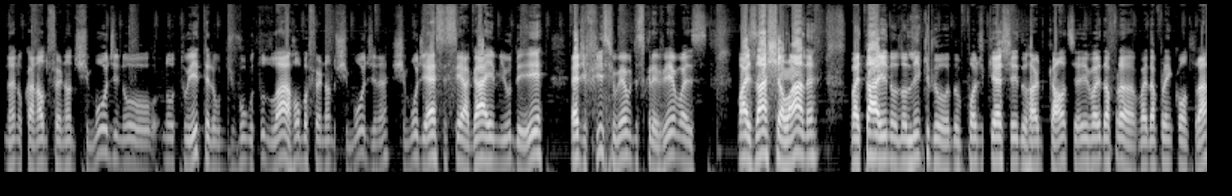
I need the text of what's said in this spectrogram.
né, no canal do Fernando Chimude, no, no Twitter, eu divulgo tudo lá, arroba Fernando Chimude, né? Chimude S-C-H-M-U-D-E. É difícil mesmo de escrever, mas, mas acha lá, né? Vai estar tá aí no, no link do, do podcast aí do Hard Count, aí vai dar para vai dar para encontrar.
